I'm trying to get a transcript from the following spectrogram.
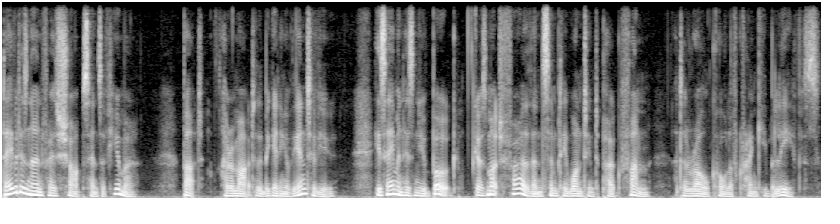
David is known for his sharp sense of humour, but, I remarked at the beginning of the interview, his aim in his new book goes much further than simply wanting to poke fun at a roll call of cranky beliefs.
